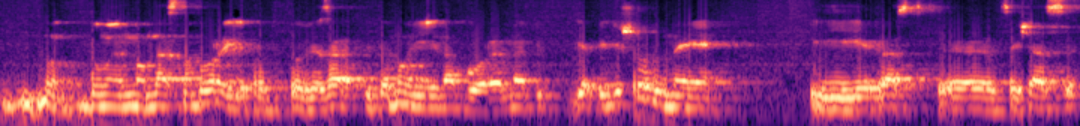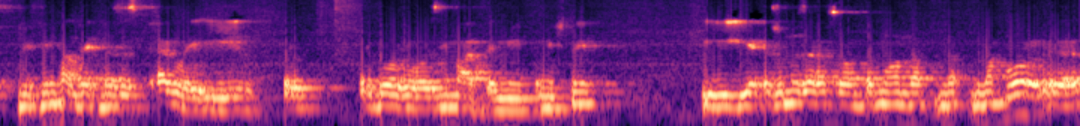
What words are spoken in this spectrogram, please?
ну, думаємо, в нас набори є продуктові, зараз піддамо їй набори. Ми, я підійшов до неї, і якраз е, в цей час ми знімали, як ми застрягли, і продовжував знімати мій помічник. І я кажу, ми зараз вам дамо на- на- набор, е,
